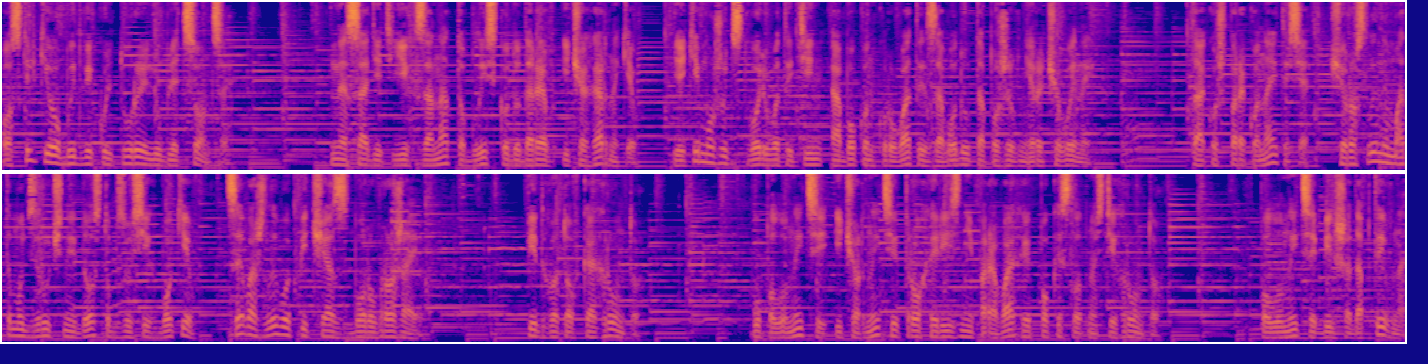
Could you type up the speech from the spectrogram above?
оскільки обидві культури люблять сонце. Не садіть їх занадто близько до дерев і чагарників, які можуть створювати тінь або конкурувати за воду та поживні речовини. Також переконайтеся, що рослини матимуть зручний доступ з усіх боків, це важливо під час збору врожаю. Підготовка ґрунту. У полуниці і чорниці трохи різні переваги по кислотності ґрунту. Полуниця більш адаптивна,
